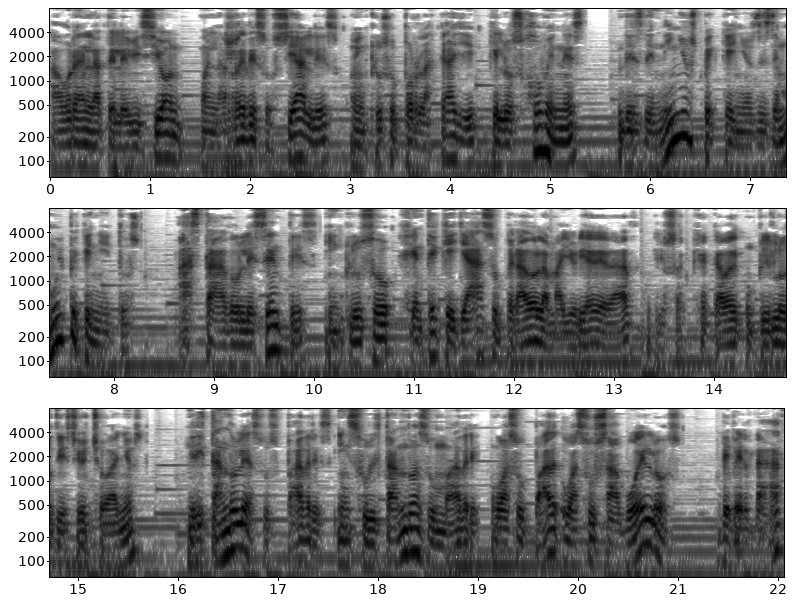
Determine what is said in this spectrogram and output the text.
ahora en la televisión o en las redes sociales o incluso por la calle que los jóvenes, desde niños pequeños, desde muy pequeñitos, hasta adolescentes, incluso gente que ya ha superado la mayoría de edad, que acaba de cumplir los 18 años, gritándole a sus padres, insultando a su madre o a su padre o a sus abuelos. ¿De verdad?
